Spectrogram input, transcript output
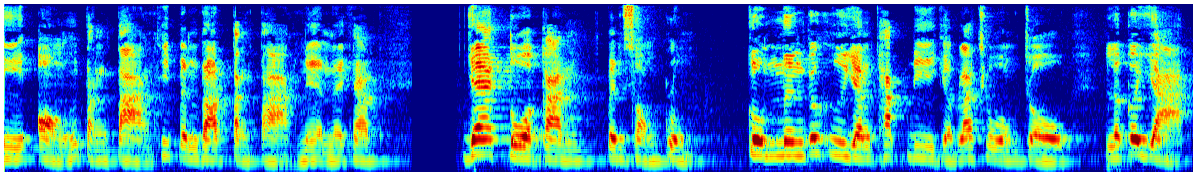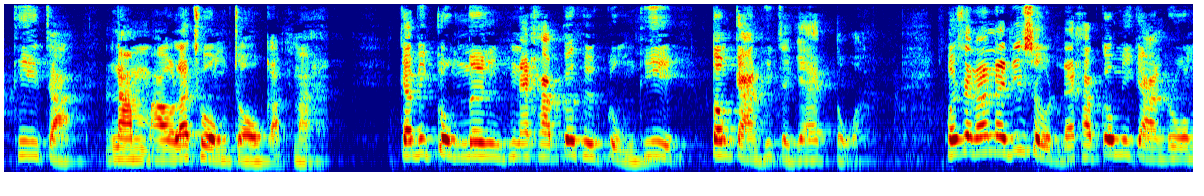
มีอ๋องต่างๆ ที่เป็นรัฐต่างๆเนี่ยนะครับ แยกตัวกันเป็นสองกลุ่ม กลุ่มหนึ่งก็คือยังพักดีกับราชวงศ์โจวแล้วก็อยากที่จะนำเอาราชวงศ์โจวกลับมากับอีกกลุ่มหนึ่งนะครับก็คือกลุ่มที่ต้องการที่จะแยกตัว เพราะฉะนั้นในที่สุดนะครับก็มีการรวม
